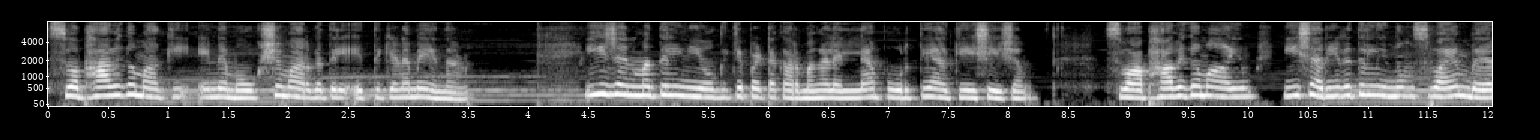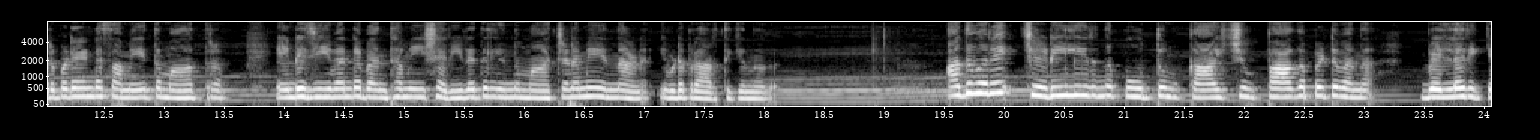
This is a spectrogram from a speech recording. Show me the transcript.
സ്വാഭാവികമാക്കി എന്നെ മോക്ഷമാർഗത്തിൽ എത്തിക്കണമേ എന്നാണ്. ഈ ജന്മത്തിൽ നിയോഗിക്കപ്പെട്ട കർമ്മങ്ങളെല്ലാം പൂർത്തിയാക്കിയ ശേഷം സ്വാഭാവികമായും ഈ ശരീരത്തിൽ നിന്നും സ്വയം വേർപെടേണ്ട സമയത്ത് മാത്രം എന്റെ ജീവന്റെ ബന്ധം ഈ ശരീരത്തിൽ നിന്നും മാറ്റണമേ എന്നാണ് ഇവിടെ പ്രാർത്ഥിക്കുന്നത്. അതുവരെ ചെടിയിലിരുന്ന് പൂത്തും കായ്ച്ചും പാകപ്പെട്ടു വന്ന വെള്ളരിക്ക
